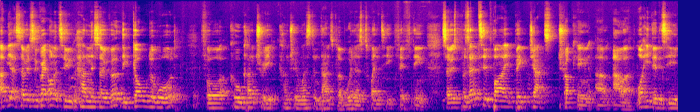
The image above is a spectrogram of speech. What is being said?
Um, yeah, so it's a great honour to hand this over, the Gold Award for Cool Country, Country and Western Dance Club Winners 2015. So it's presented by Big Jake's Trucking um, Hour. What he did is he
